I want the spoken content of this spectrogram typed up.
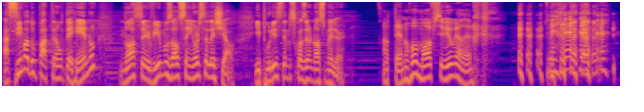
Acima do patrão terreno, nós servimos ao Senhor celestial. E por isso temos que fazer o nosso melhor. Até no home office, viu, galera?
